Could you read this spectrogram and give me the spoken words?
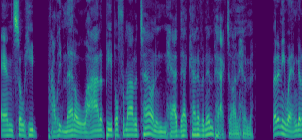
And so he probably met a lot of people from out of town and had that kind of an impact on him. But anyway, I'm going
